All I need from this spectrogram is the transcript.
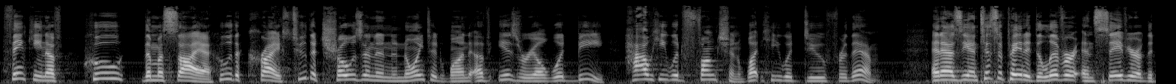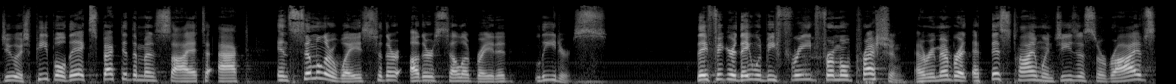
thinking of who the Messiah, who the Christ, who the chosen and anointed one of Israel would be, how he would function, what he would do for them. And as the anticipated deliverer and savior of the Jewish people, they expected the Messiah to act in similar ways to their other celebrated leaders. They figured they would be freed from oppression. And remember, at, this time when Jesus arrives,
